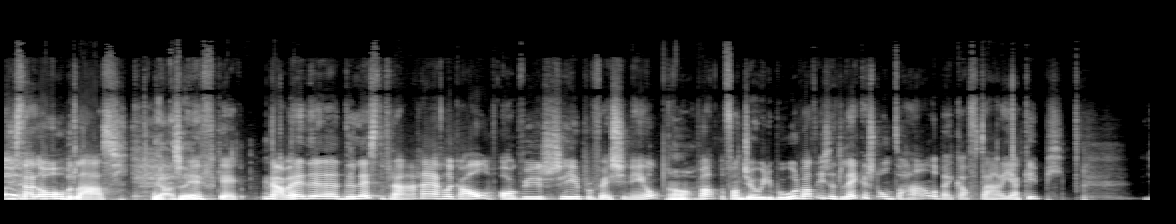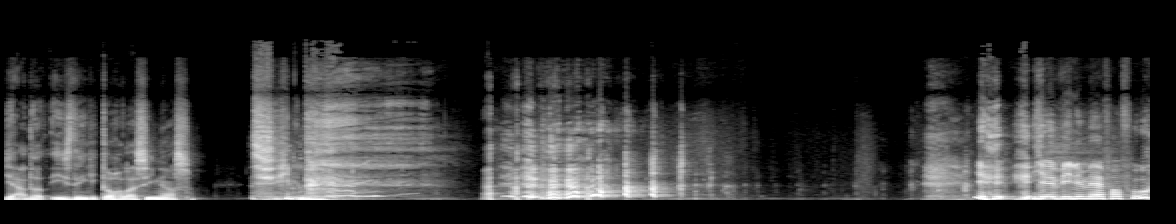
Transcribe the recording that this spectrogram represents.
Die staat al op het laatste. Ja, zeker. Even kijken. Nou, we hebben de, de laatste vraag eigenlijk al. Ook weer zeer professioneel. Oh. Wat, van Joey de Boer. Wat is het lekkerst om te halen bij Cafetaria Kipje? Ja, dat is denk ik toch wel Asinas. Jij bent me van voe.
